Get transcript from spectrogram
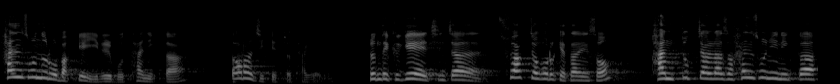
한 손으로밖에 일을 못 하니까 떨어지겠죠, 당연히. 그런데 그게 진짜 수학적으로 계산해서 반 뚝 잘라서 한 손이니까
